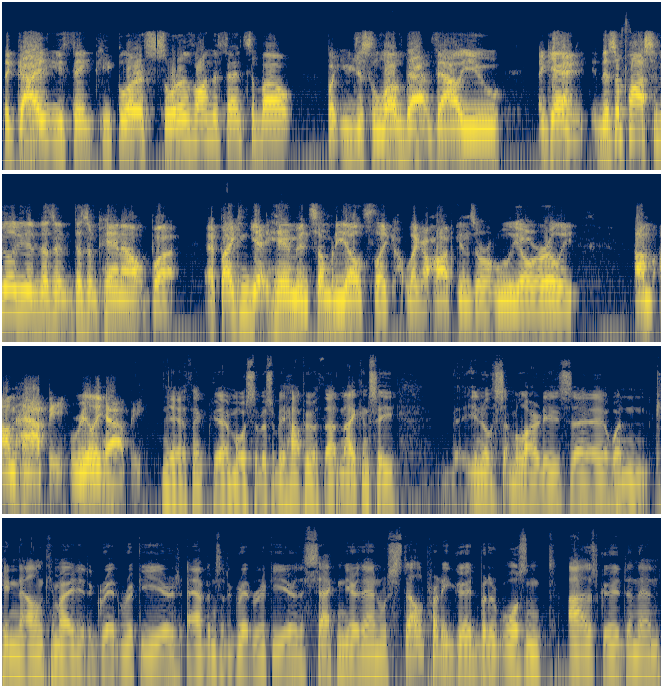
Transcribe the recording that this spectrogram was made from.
The guy that you think people are sort of on the fence about, but you just love that value. Again, there's a possibility that it doesn't doesn't pan out, but if I can get him and somebody else like like a Hopkins or a Julio early, I'm I'm happy, really happy. Yeah, I think uh, most of us would be happy with that, and I can see. You know the similarities uh, when Keenan Allen came out. He had a great rookie year. Evans had a great rookie year. The second year then was still pretty good, but it wasn't as good. And then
